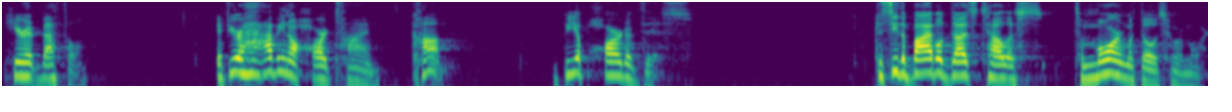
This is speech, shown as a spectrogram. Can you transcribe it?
here at Bethel. If you're having a hard time, come. Be a part of this. Because, see, the Bible does tell us to mourn with those who are mourning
